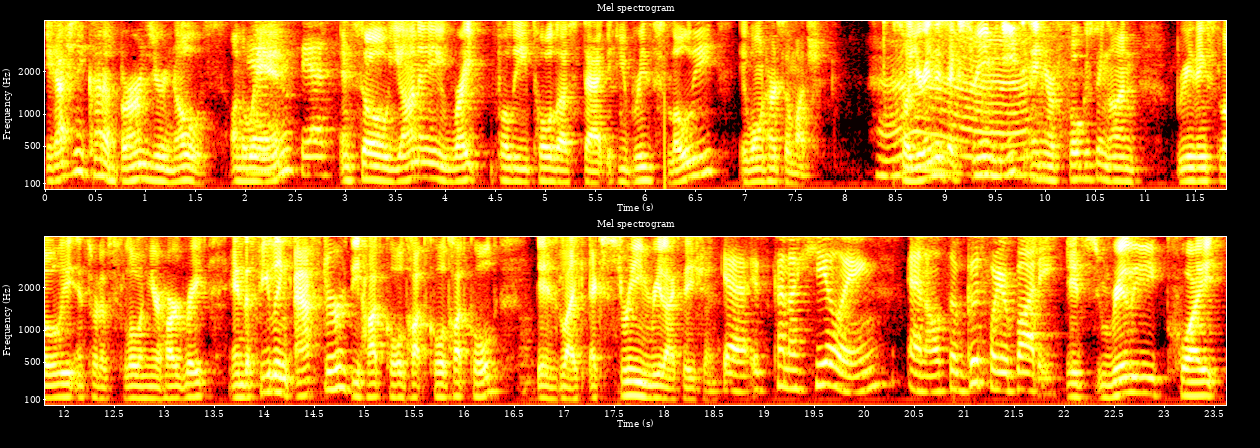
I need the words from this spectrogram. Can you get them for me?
it actually kind of burns your nose on the way in. yes, yes. And so Yane rightfully told us that if you breathe slowly, it won't hurt so much. So you're in this extreme heat and you're focusing on breathing slowly and sort of slowing your heart rate. And the feeling after the hot, cold, hot, cold, hot, cold is like extreme relaxation. yeah, it's kind of healing and also good for your body. It's really quite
